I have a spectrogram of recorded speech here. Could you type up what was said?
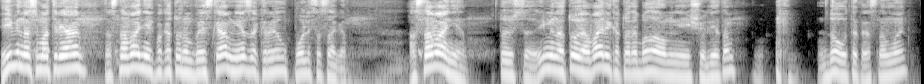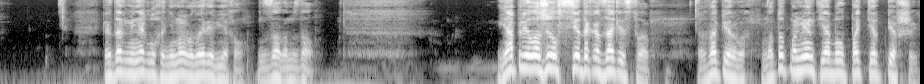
Именно смотря основания, по которым ВСК мне закрыл полис ОСАГО. Основание, то есть э, именно той аварии, которая была у меня еще летом, до вот этой основной, когда в меня глухонемой во дворе въехал, задом сдал. Я приложил все доказательства. Во-первых, на тот момент я был потерпевший.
